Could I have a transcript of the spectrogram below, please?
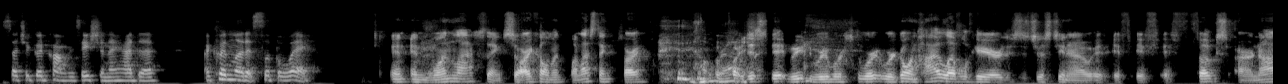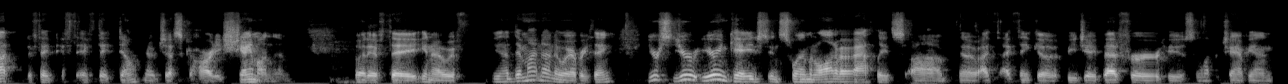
such a good conversation. I had to, I couldn't let it slip away. And, and one last thing. Sorry, Coleman. One last thing. Sorry. right. just, it, we, we're, we're, we're going high level here. This is just, you know, if, if, if folks are not, if they, if, if they don't know Jessica Hardy, shame on them. But if they, you know, if, you know, they might not know everything. You're, you're, you're engaged in swim and a lot of athletes, uh, you know, I, I think of BJ Bedford, who's an Olympic champion,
